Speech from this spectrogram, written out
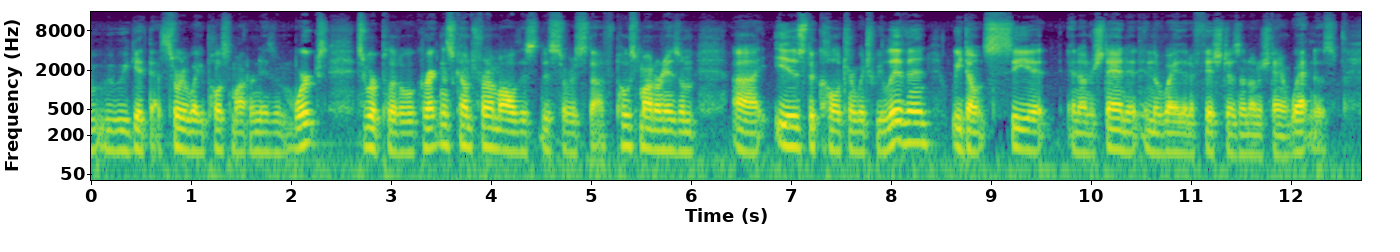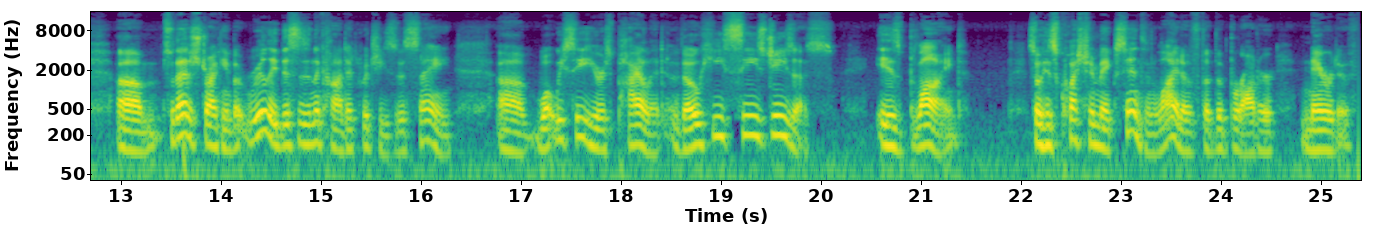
We, we, get that sort of way postmodernism works. It's where political correctness comes from, all this this sort of stuff. Postmodernism uh, is the culture in which we live in. We don't see it and understand it in the way that a fish doesn't understand wetness. Um, so that is striking, but really this is in the context what Jesus is saying. Uh, what we see here is Pilate, though he sees Jesus, is blind. So his question makes sense in light of the, the broader narrative.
